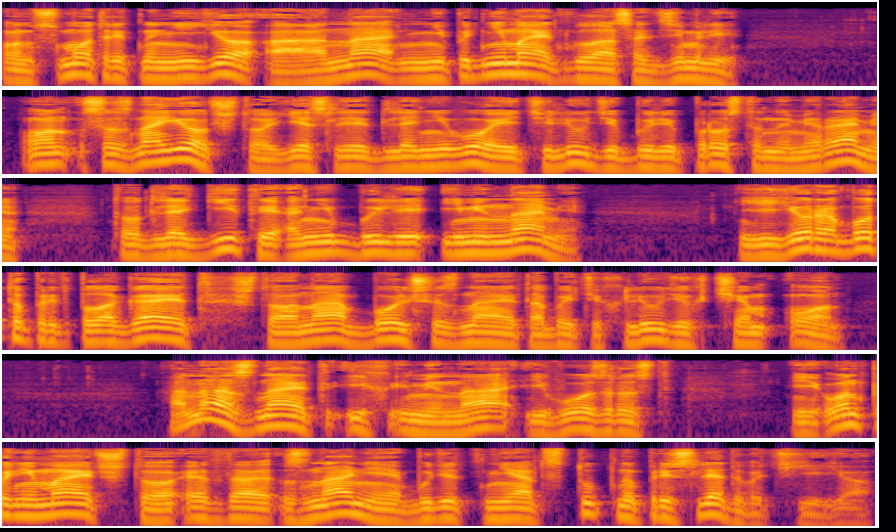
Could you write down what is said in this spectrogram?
Он смотрит на нее, а она не поднимает глаз от земли. Он сознает, что если для него эти люди были просто номерами, то для Гиты они были именами. Ее работа предполагает, что она больше знает об этих людях, чем он. Она знает их имена и возраст, и он понимает, что это знание будет неотступно преследовать ее.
